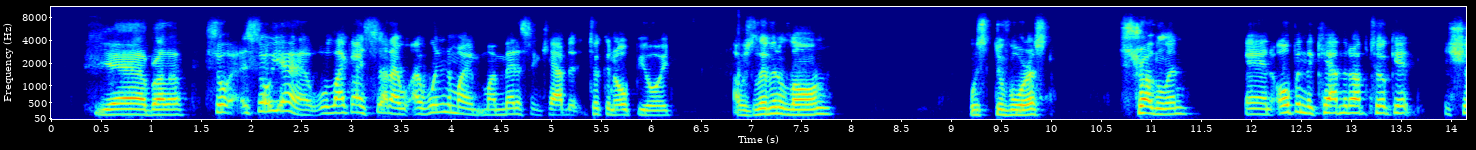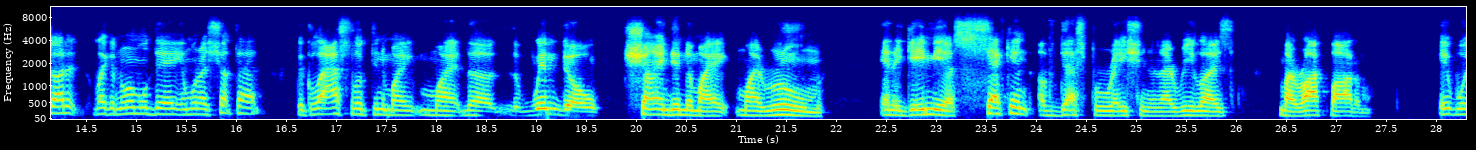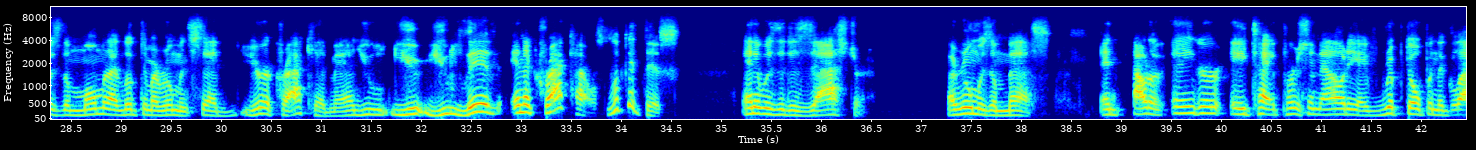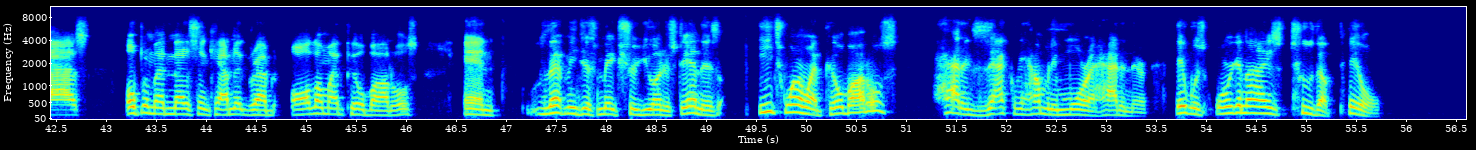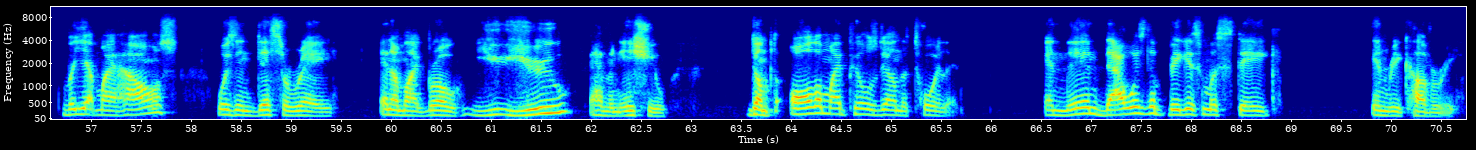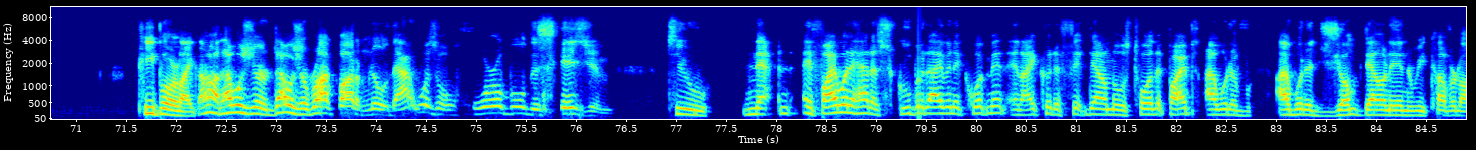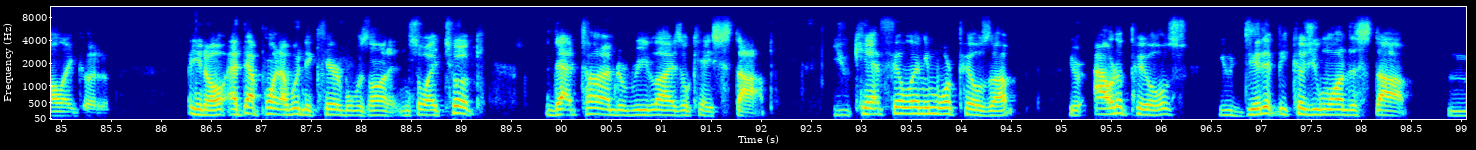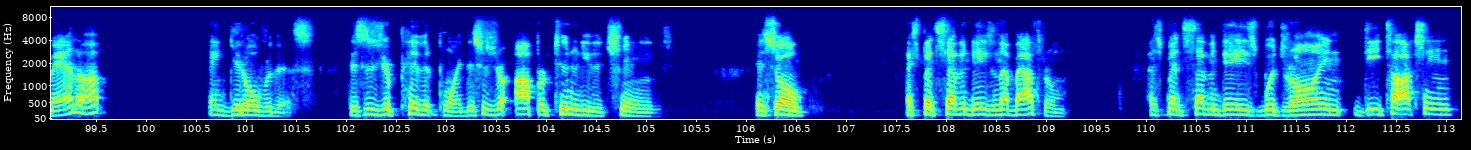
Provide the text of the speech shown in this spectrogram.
Yeah, brother. So so yeah, well, like I said, I, I went into my my medicine cabinet, took an opioid. I was living alone, was divorced, struggling, and opened the cabinet up, took it, shut it like a normal day. And when I shut that, the glass looked into my my the the window shined into my my room. And it gave me a second of desperation. And i realized my rock bottom. It was the moment i looked in my room and said you're a crackhead man. You you you live in a crack house. Look at this. And it was a disaster. My room was a mess and out of anger a-type personality i ripped open the glass opened my medicine cabinet grabbed all of my pill bottles and let me just make sure you understand this each one of my pill bottles had exactly how many more I had in there. It was organized to the pill. But yet my house was in disarray. And I'm like, bro, you you have an issue. Dumped all of my pills down the toilet. And then that was the biggest mistake in recovery. People are like, "Oh, that was your that was your rock bottom." No, that was a horrible decision to if I would have had a scuba diving equipment and I could have fit down those toilet pipes, I would have I would have jumped down in and recovered all I could. You know, at that point I wouldn't have cared what was on it. And so I took that time to realize, okay, stop. You can't fill any more pills up. You're out of pills. You did it because you wanted to stop. Man up and get over this. This is your pivot point. This is your opportunity to change. And so I spent seven days in that bathroom. I spent seven days withdrawing, detoxing,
